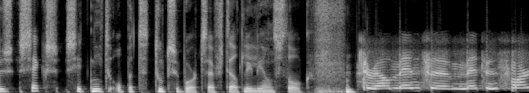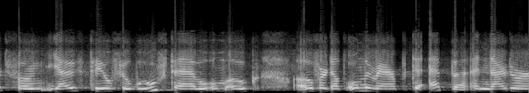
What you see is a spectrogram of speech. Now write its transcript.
Dus seks zit niet op het toetsenbord, vertelt Lilian Stolk. Terwijl mensen met hun smartphone juist heel veel behoefte hebben om ook over dat onderwerp te appen. En daardoor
